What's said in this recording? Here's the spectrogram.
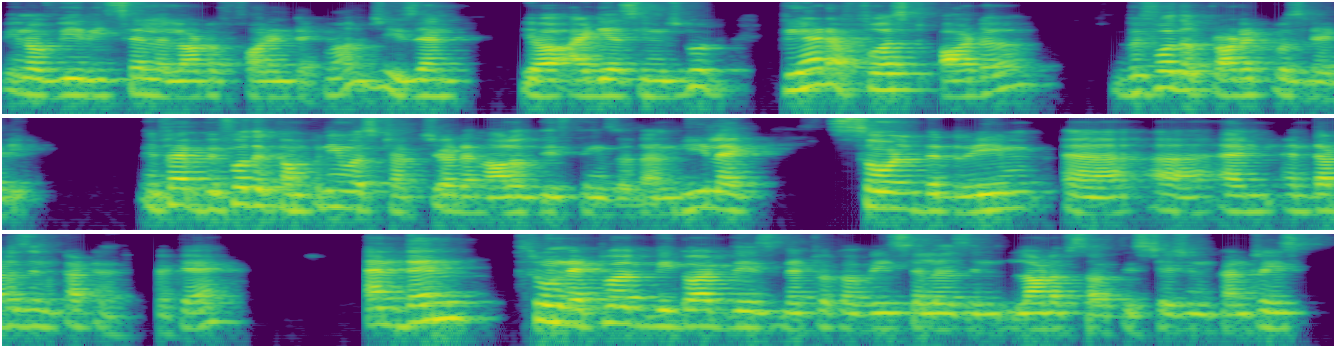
you know, we resell a lot of foreign technologies, and your idea seems good." We had a first order before the product was ready. In fact, before the company was structured and all of these things were done, he like sold the dream, uh, uh and and that was in Qatar. Okay, and then through network, we got this network of resellers in a lot of Southeast Asian countries.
